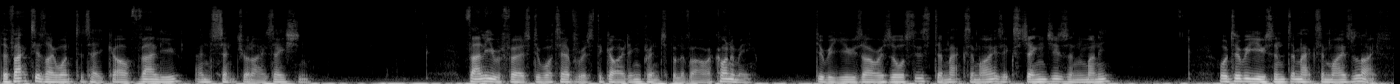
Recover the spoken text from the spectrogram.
The factors I want to take are value and centralization. Value refers to whatever is the guiding principle of our economy. Do we use our resources to maximize exchanges and money? Or do we use them to maximize life?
